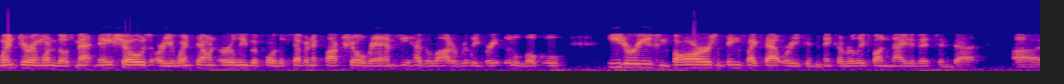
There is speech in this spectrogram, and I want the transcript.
went during one of those matinee shows or you went down early before the seven o'clock show, Ramsey has a lot of really great little local eateries and bars and things like that where you can make a really fun night of it and uh, uh,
